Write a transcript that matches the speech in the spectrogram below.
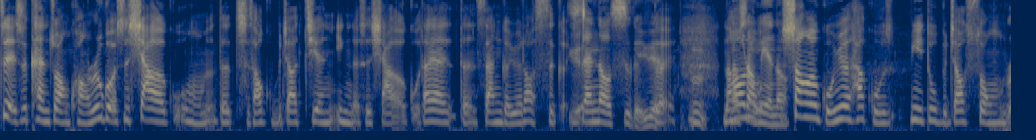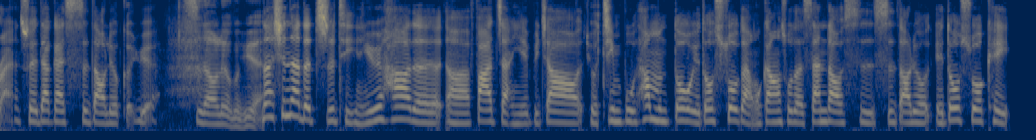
这也是看状况。如果是下顎骨，我们的齿槽骨比较坚硬的是下顎骨，大概等三个月到四个月。三到四个月。对，嗯。然后上面呢？上顎骨因为它骨密度比较松软，所以大概四到六个月。四到六个月。那现在的植体，因为它的呃发展也比较有进步，他们都也都缩短。我刚刚说的三到四、四到六，也都说可以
